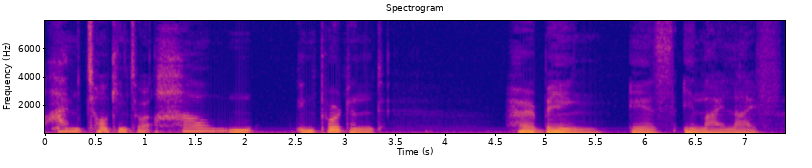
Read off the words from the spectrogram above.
I'm talking to her how important her being is in my life.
